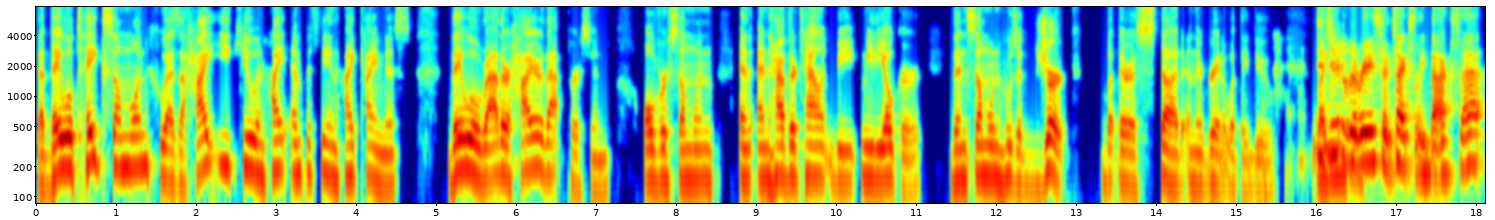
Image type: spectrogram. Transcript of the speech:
That they will take someone who has a high EQ and high empathy and high kindness, they will rather hire that person over someone and, and have their talent be mediocre than someone who's a jerk, but they're a stud and they're great at what they do. Did like, you know the research actually backs that?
